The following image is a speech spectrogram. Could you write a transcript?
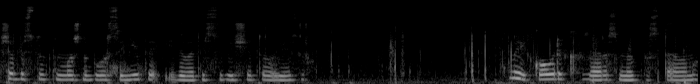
Щоб ось тут можна було сидіти і дивитися собі ще телевізор. Ну і коврик зараз ми поставимо.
